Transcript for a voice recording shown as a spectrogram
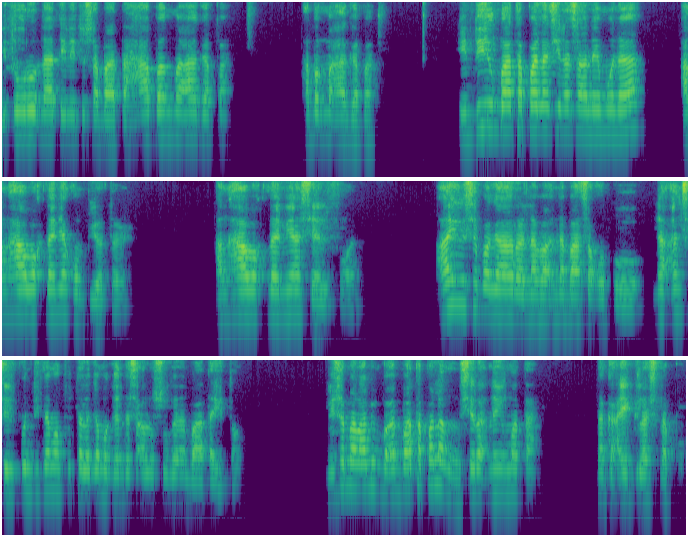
Ituro natin ito sa bata habang maaga pa. Habang maaga pa. Hindi yung bata pa lang sinasanay mo na ang hawak na niya computer, ang hawak na niya cellphone. Ayon sa pag-aaral na nabasa ko po na ang cellphone din naman po talaga maganda sa kalusugan ng bata ito. Minsan maraming ba bata pa lang sira na yung mata, nagka-eyeglass na po.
